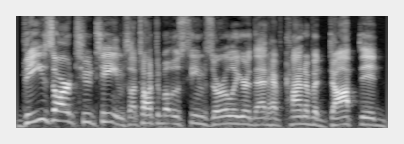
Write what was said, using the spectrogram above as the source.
these are two teams. I talked about those teams earlier that have kind of adopted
